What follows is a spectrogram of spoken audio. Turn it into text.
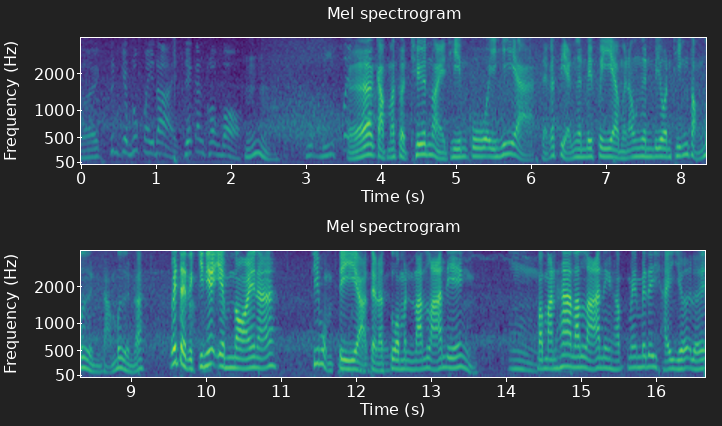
เลยขึ้นเกมลุกไม่ได้ เสียกันครองบอล อ เออกลับมาสดชื่นหน่อยทีมกูไอ้เหี้ยแต่ก็เสียเงินไปฟรีอะเหมือนเอาเงินไปโยนทิ้งสองหมื่นสามหมื่นนะเฮ้ยแต่ตะกี้เนี้ยเอ็มน้อยนะ ที่ผมตีอะแต่ละตัวมันล้านล้านๆเองอืมประมาณห้าล้านล้านเองครับไม่ไม่ได้ใช้เยอะเลย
